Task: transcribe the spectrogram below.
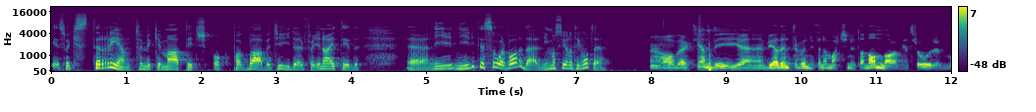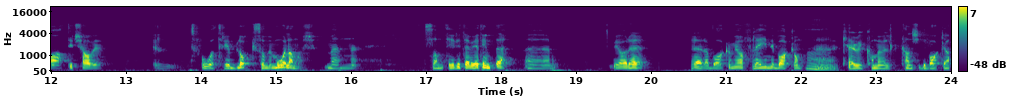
är så extremt hur mycket Matic och Pogba betyder för United. Eh, Ni, ni är lite sårbara där, ni måste göra någonting åt det. Ja, verkligen. Vi, eh, vi hade inte vunnit den här matchen utan någon av dem. Jag tror Matic har väl två, tre block som är mål annars. Men eh, samtidigt, jag vet inte. Vi har det där bakom, vi har Fellaini bakom. Mm. Kerry kommer väl kanske tillbaka.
